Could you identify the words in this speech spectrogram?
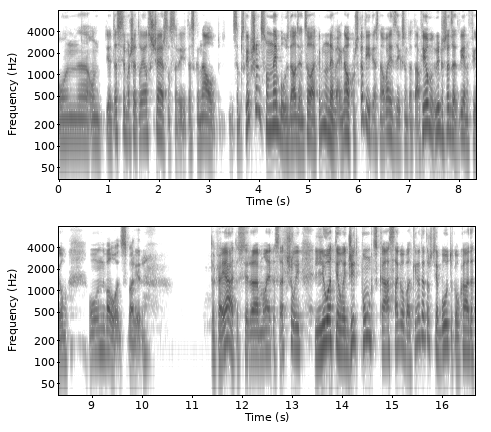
Un, uh, un jo tas ir man šeit liels šķērslis arī. Tas, ka nav subscriptions un nebūs daudziem cilvēkiem, nu, nevajag, nav kur skatīties, nav vajadzīgs. Un tā tā filma, gribas redzēt vienu filmu un valodas barjeru. Tā kā jā, tas ir, man liekas, actually ļoti leģit punkts, kā saglabāt kinoteātrus, ja būtu kaut kāda.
